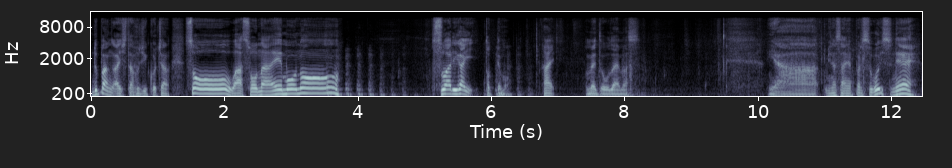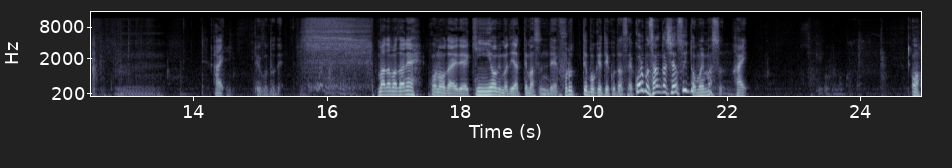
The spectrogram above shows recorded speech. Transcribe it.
ルパンが愛した藤子ちゃん。そうは備え物。座りがいい。とっても。はい。おめでとうございます。いや皆さんやっぱりすごいですね。はい。ということで。まだまだねこのお題で金曜日までやってますんでふるってボケてください。これも参加しやすいと思います。はい。あ。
